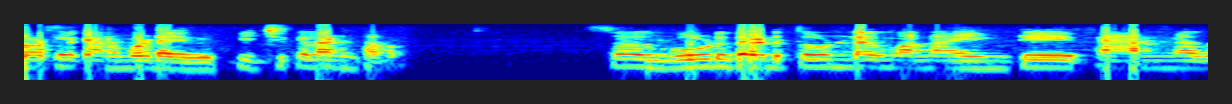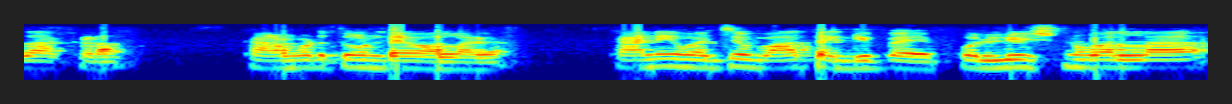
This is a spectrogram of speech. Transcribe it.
చోట్ల కనబడేవి. పిచ్చుకలు అంటారు. సో గూడు కడుతూ ఉండే మన ఇంటి ఫ్యాన్ మీద అక్కడ కనబడుతూ ఉండేవి అలాగా కానీ మధ్య బాగా తగ్గిపోయాయి. పొల్యూషన్ వల్ల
